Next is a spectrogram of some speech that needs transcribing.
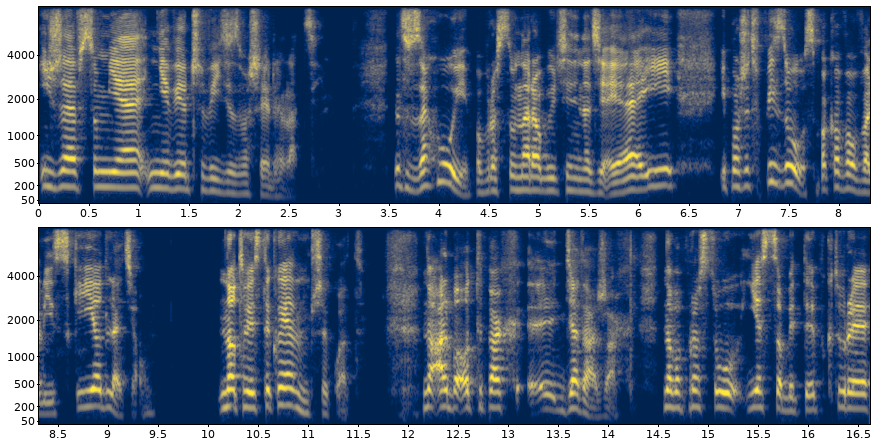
i że w sumie nie wie, czy wyjdzie z waszej relacji. No to za chuj, po prostu narobił ci nadzieję i, i poszedł w pizdu, spakował walizki i odleciał. No to jest tylko jeden przykład. No albo o typach y, dziadarzach. No po prostu jest sobie typ, który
